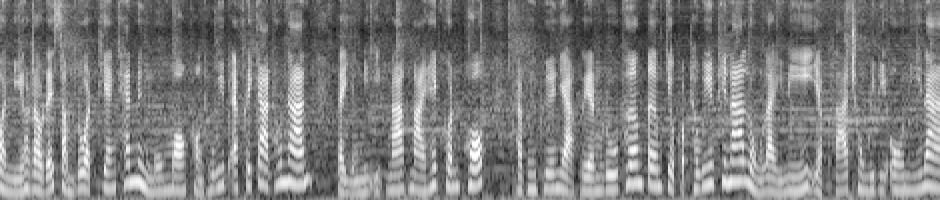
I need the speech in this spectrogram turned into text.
วันนี้เราได้สำรวจเพียงแค่หนึ่งมุมมองของทวีปแอฟริกาเท่านั้น แต่ยังมีอีกมากมายให้ค้นพบ ถ้าเพื่อนๆอยากเรียนรู้เพิ่มเติมเกี่ยวกับทวีปที่น่าหลงใหลนี้ อย่าพลาดชมวิดีโอนี้นะ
